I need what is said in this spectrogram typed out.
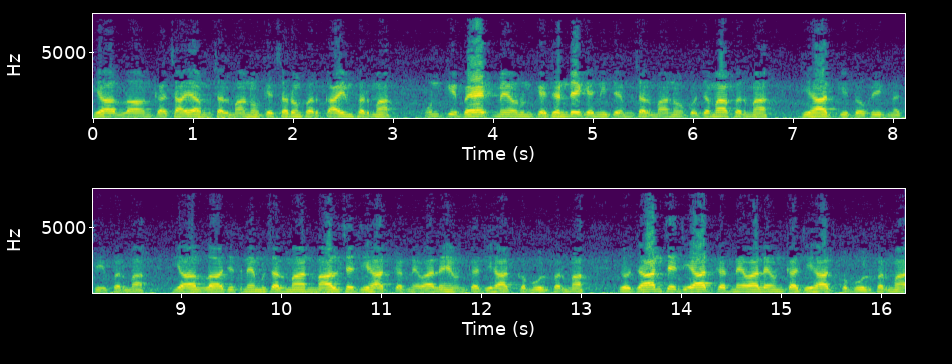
یا اللہ، ان کا سایہ مسلمانوں کے سروں پر قائم فرما۔ ان کی بیت میں اور ان کے جھنڈے کے نیچے مسلمانوں کو جمع فرما۔ جہاد کی توفیق نصیب فرما۔ یا اللہ، جتنے مسلمان مال سے جہاد کرنے والے ہیں، ان کا جہاد قبول فرما۔ جو جان سے جہاد کرنے والے ہیں ان کا جہاد قبول فرما۔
